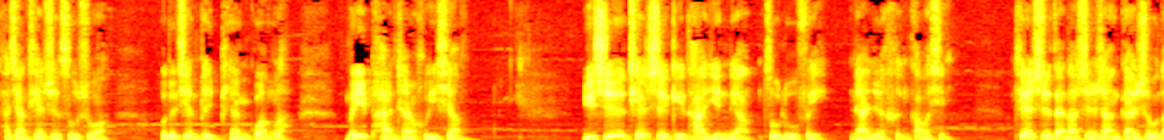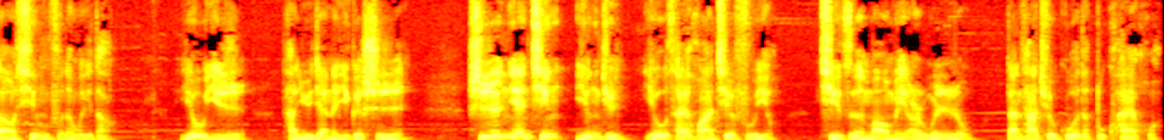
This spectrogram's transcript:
他向天使诉说：“我的钱被骗光了，没盘缠回乡。”于是天使给他银两做路费。男人很高兴。天使在他身上感受到幸福的味道。又一日，他遇见了一个诗人。诗人年轻英俊，有才华且富有，妻子貌美而温柔，但他却过得不快活。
